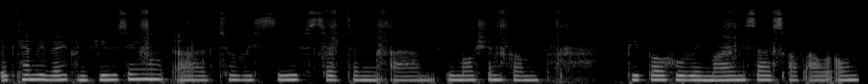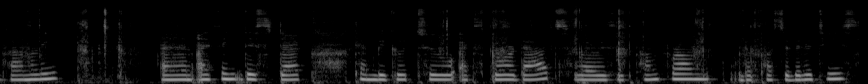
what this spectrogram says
it can be very confusing uh, to receive certain um, emotion from people who reminds us of our own family and i think this deck can be good to explore that. Where is it come from? The possibilities.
